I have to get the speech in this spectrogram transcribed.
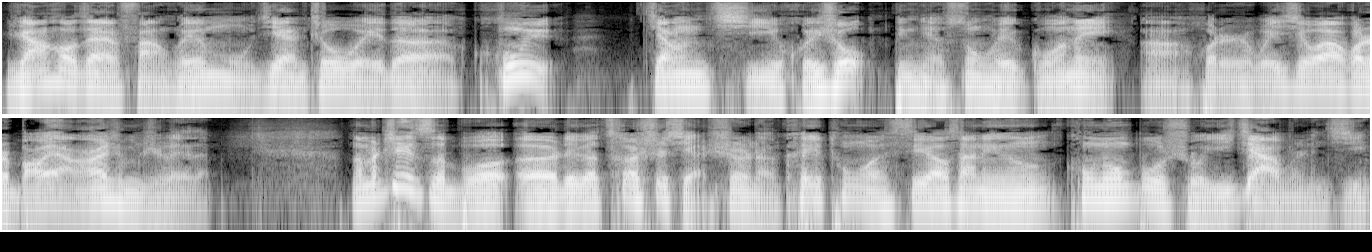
然后再返回母舰周围的空域，将其回收，并且送回国内啊，或者是维修啊，或者保养啊什么之类的。那么这次博呃这个测试显示呢，可以通过 C 幺三零空中部署一架无人机，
